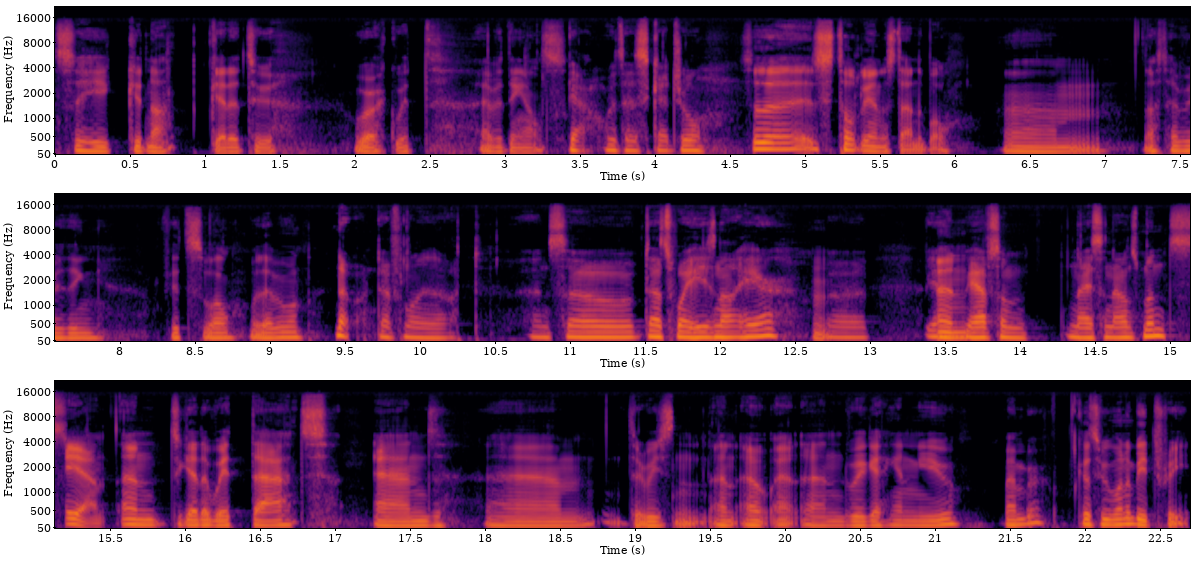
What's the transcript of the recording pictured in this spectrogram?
so he could not get it to work with everything else. Yeah, with his schedule. So uh, it's totally understandable. Um, not everything fits well with everyone. No, definitely not. And so that's why he's not here. Hmm. Yeah, And- we have some nice announcements. Yeah, and together with that, and um, the reason, and uh, uh, and we're getting a new member because we want to be three.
